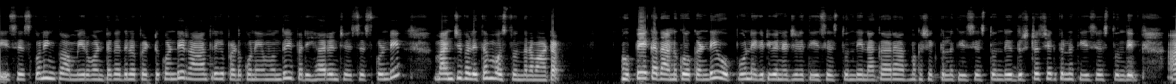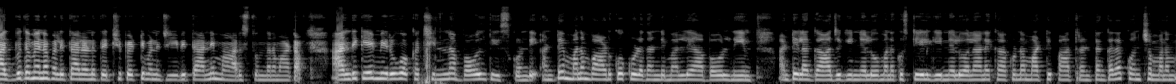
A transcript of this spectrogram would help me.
తీసేసుకొని ఇంకా మీరు వంటగదిలో పెట్టుకోండి. రాత్రికి పడుకునే ముందు ఈ పరిహారం చేసేసుకోండి. మంచి ఫలితం వస్తుందన్నమాట. ఉప్పే కదా అనుకోకండి. ఉప్పు నెగిటివ్ ఎనర్జీని తీసేస్తుంది నకారాత్మక శక్తులను తీసేస్తుంది దుష్ట శక్తులను తీసేస్తుంది. అద్భుతమైన ఫలితాలను తెచ్చిపెట్టి మన జీవితాన్ని మారుస్తుందనమాట అందుకే మీరు ఒక చిన్న బౌల్ తీసుకోండి. అంటే మనం వాడుకోకూడదండి మళ్ళీ ఆ బౌల్ని. అంటే ఇలా గాజు గిన్నెలు మనకు స్టీల్ గిన్నెలు అలానే కాకుండా మట్టి పాత్ర అంటాం కదా కొంచెం మనం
